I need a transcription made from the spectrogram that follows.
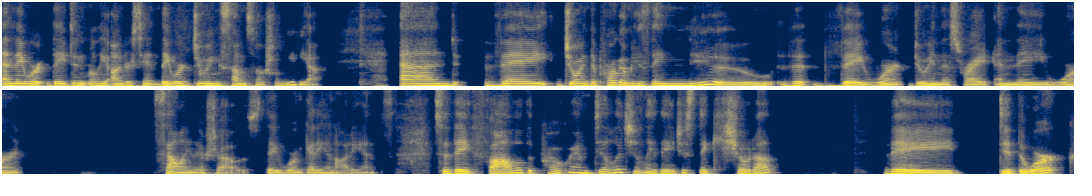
And they were, they didn't really understand, they were doing some social media and they joined the program because they knew that they weren't doing this right and they weren't selling their shows. They weren't getting an audience. So they followed the program diligently. They just they showed up. They did the work.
